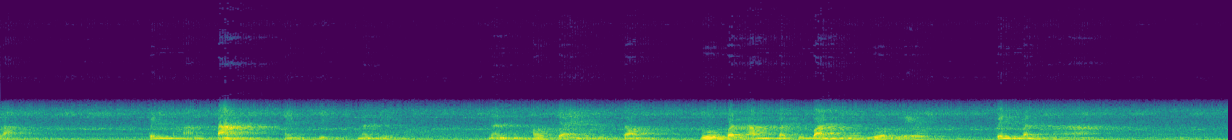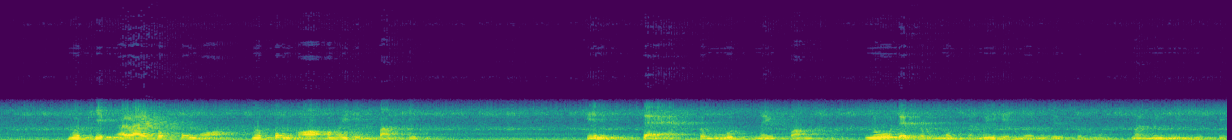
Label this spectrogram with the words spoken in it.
หลัก เป็นฐานตั้งแห่งจิตนั่นเองนั้นเข้าใจให้ถูกต้อง รูปธรรมปัจจุบันนี้รวดเร็ว เป็นปัญหา เมื่อคิดอะไรก็พุ่งออก เมื่อพุ่งออกก็ไม่เห็นความคิด เห็นแต่สมมุติในความรู้แต่สมมุติแต่ไม่เห็นว่ามันเป็นสมมุติ มันไม่มีจริง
